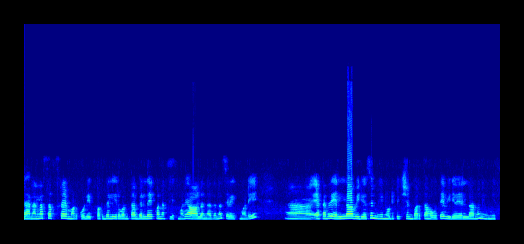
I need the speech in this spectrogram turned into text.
ಚಾನಲ್ನ ಸಬ್ಸ್ಕ್ರೈಬ್ ಮಾಡ್ಕೊಳ್ಳಿ. ಪಕ್ಕದಲ್ಲಿ ಇರುವಂಥ ಬೆಲ್ಲೈಕನ್ನ ಕ್ಲಿಕ್ ಮಾಡಿ, ಆಲ್ ಅನ್ನೋದನ್ನು ಸೆಲೆಕ್ಟ್ ಮಾಡಿ. ಯಾಕಂದ್ರೆ ಎಲ್ಲ ವೀಡಿಯೋಸ್ ನಿಮಗೆ ನೋಟಿಫಿಕೇಶನ್ ಬರ್ತಾ ಹೋಗುತ್ತೆ. ವಿಡಿಯೋ ಎಲ್ಲಾನು ನೀವು ಮಿಸ್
